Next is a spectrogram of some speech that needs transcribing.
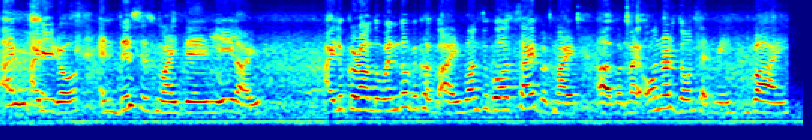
I'm Shiro, and this is my daily life. I look around the window because I want to go outside, but my uh, but my owners don't let me. Bye.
